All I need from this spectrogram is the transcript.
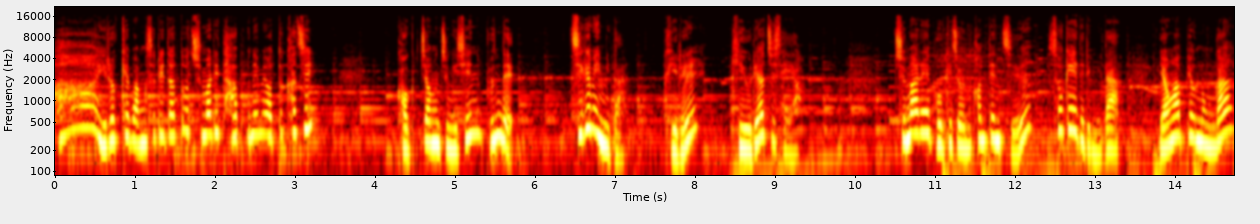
아, 이렇게 망설이다 또 주말이 다 보내면 어떡하지? 걱정 중이신 분들, 지금입니다. 귀를 기울여 주세요. 주말에 보기 좋은 컨텐츠 소개해 드립니다. 영화평론가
